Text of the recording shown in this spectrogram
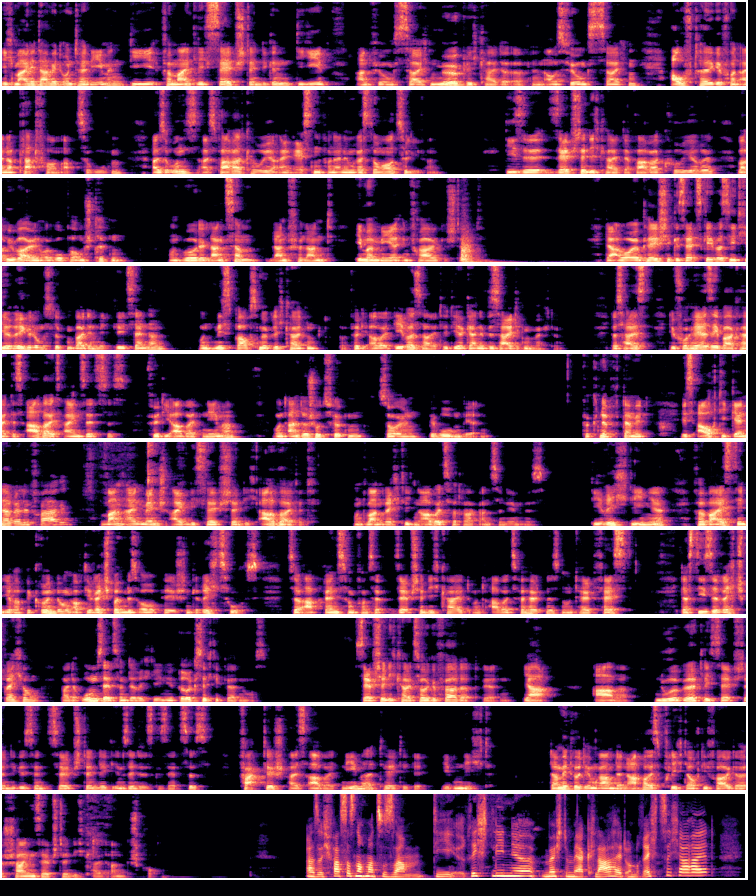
Ich meine damit Unternehmen, die vermeintlich Selbstständigen, die Anführungszeichen Möglichkeit eröffnen, Ausführungszeichen, Aufträge von einer Plattform abzurufen, also uns als Fahrradkurier ein Essen von einem Restaurant zu liefern. Diese Selbstständigkeit der Fahrradkuriere war überall in Europa umstritten und wurde langsam Land für Land immer mehr in Frage gestellt. Der europäische Gesetzgeber sieht hier Regelungslücken bei den Mitgliedsländern und Missbrauchsmöglichkeiten für die Arbeitgeberseite, die er gerne beseitigen möchte. Das heißt, die Vorhersehbarkeit des Arbeitseinsatzes für die Arbeitnehmer und andere Schutzlücken sollen behoben werden. Verknüpft damit ist auch die generelle Frage, wann ein Mensch eigentlich selbstständig arbeitet und wann rechtlichen Arbeitsvertrag anzunehmen ist. Die Richtlinie verweist in ihrer Begründung auf die Rechtsprechung des Europäischen Gerichtshofs zur Abgrenzung von Selbstständigkeit und Arbeitsverhältnissen und hält fest, dass diese Rechtsprechung bei der Umsetzung der Richtlinie berücksichtigt werden muss. Selbstständigkeit soll gefördert werden, ja, aber nur wirklich Selbstständige sind selbstständig im Sinne des Gesetzes, faktisch als Arbeitnehmer tätige eben nicht. Damit wird im Rahmen der Nachweispflicht auch die Frage der Scheinselbstständigkeit angesprochen. Also ich fasse das nochmal zusammen. Die Richtlinie möchte mehr Klarheit und Rechtssicherheit.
